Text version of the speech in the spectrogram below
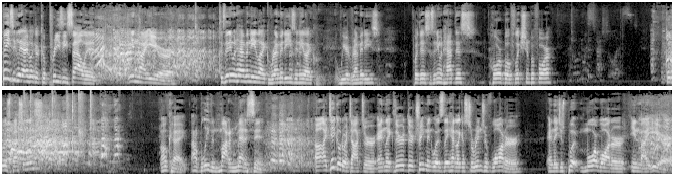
Basically, I have like a caprese salad in my ear. Does anyone have any like remedies? Any like weird remedies for this? Has anyone had this horrible affliction before? Go to a specialist. Go to a specialist. Okay, I don't believe in modern medicine. Uh, I did go to a doctor, and like their their treatment was they had like a syringe of water, and they just put more water in my ear.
